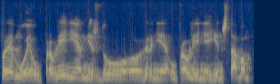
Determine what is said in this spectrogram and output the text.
прямое управление между, вернее, управление Генштабом,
